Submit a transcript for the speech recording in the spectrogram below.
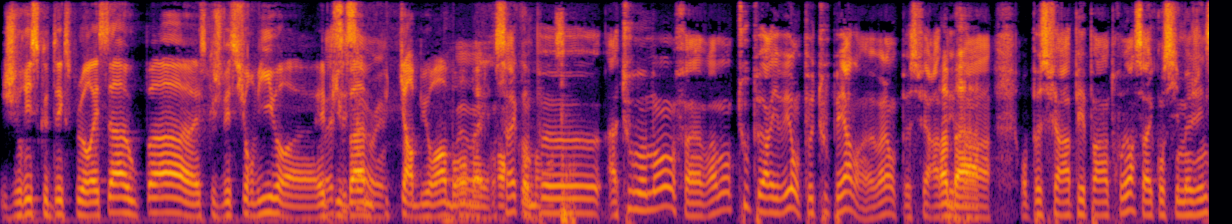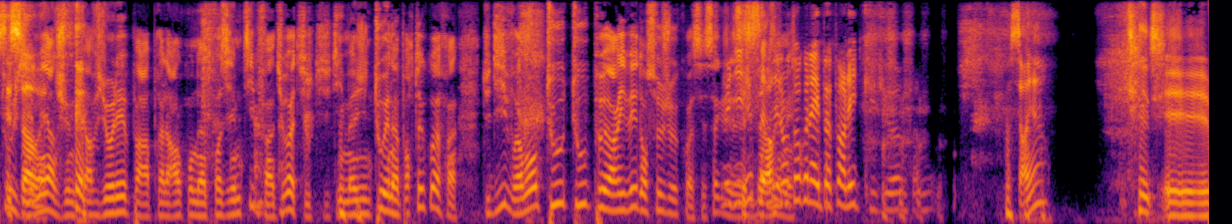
je risque d'explorer ça ou pas Est-ce que je vais survivre Et puis bam, plus de carburant. Bon, bah, c'est vrai qu'on peut à tout moment, enfin vraiment tout peut arriver. On peut tout perdre. Voilà, on peut se faire ah happer bah. par, on peut se faire happer par un trou noir. C'est vrai qu'on s'imagine tout. Je dis merde, je vais me faire violer par après la rencontre d'un troisième type. Enfin, tu vois, tu t'imagines tout et n'importe quoi. Enfin, tu dis vraiment tout, tout peut arriver dans ce jeu, quoi. C'est ça que j'ai. Ça faisait longtemps qu'on n'avait pas parlé de cul, tu vois. c'est rien. et,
